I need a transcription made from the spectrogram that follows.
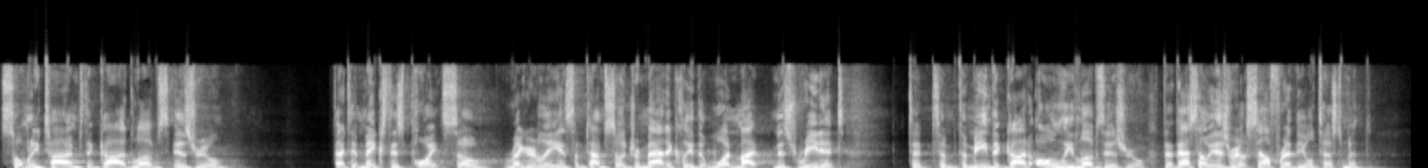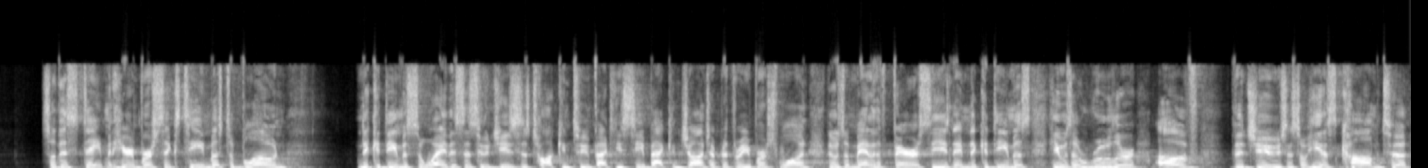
so many times that God loves Israel. In fact, it makes this point so regularly and sometimes so dramatically that one might misread it to, to, to mean that God only loves Israel. That, that's how Israel itself read the Old Testament. So, this statement here in verse 16 must have blown Nicodemus away. This is who Jesus is talking to. In fact, you see back in John chapter 3, verse 1, there was a man of the Pharisees named Nicodemus. He was a ruler of the Jews. And so he has come to,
